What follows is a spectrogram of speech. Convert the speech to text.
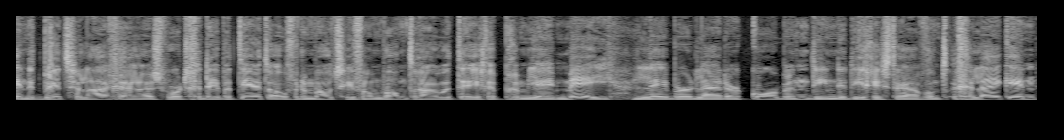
In het Britse lagerhuis wordt gedebatteerd over de motie van wantrouwen tegen premier May. Labour-leider Corbyn diende die gisteravond gelijk in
